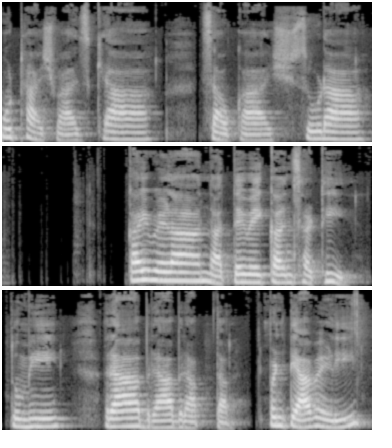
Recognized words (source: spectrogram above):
मोठा श्वास घ्या सावकाश सोडा. काही वेळा नातेवाईकांसाठी तुम्ही राब राब राबता पण त्यावेळी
